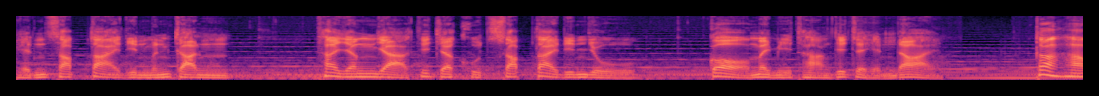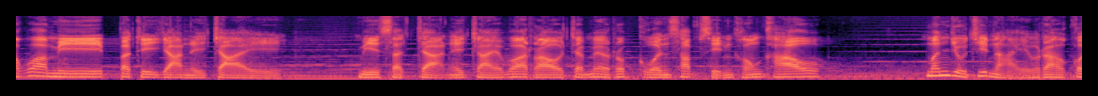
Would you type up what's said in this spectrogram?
เห็นทรัพย์ใต้ดินเหมือนกัน ถ้ายังอยากที่จะขุดทรัพย์ใต้ดินอยู่ ก็ไม่มีทางที่จะเห็นได้ ถ้าหากว่ามีปฏิญาณในใจ มีสัจจะในใจว่าเราจะไม่รบกวนทรัพย์สินของเขา มันอยู่ที่ไหนเราก็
